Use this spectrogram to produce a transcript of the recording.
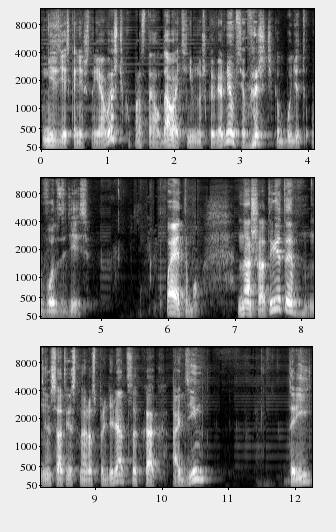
не здесь, конечно, я v-шечку поставил. Давайте немножко вернемся. v-шечка будет вот здесь. Поэтому Наши ответы, соответственно, распределятся как 1, 3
